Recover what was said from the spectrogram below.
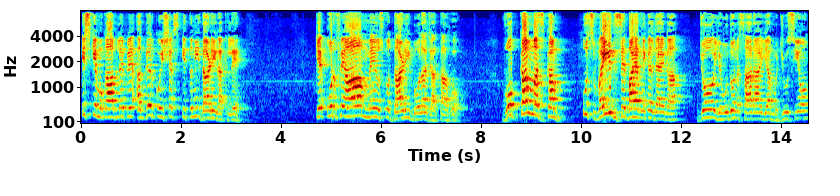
اس کے مقابلے پہ اگر کوئی شخص اتنی داڑھی رکھ لے کہ عرف عام میں اس کو داڑھی بولا جاتا ہو، وہ کم از کم اس وعید سے باہر نکل جائے گا جو یہود و نصارہ یا مجوسیوں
